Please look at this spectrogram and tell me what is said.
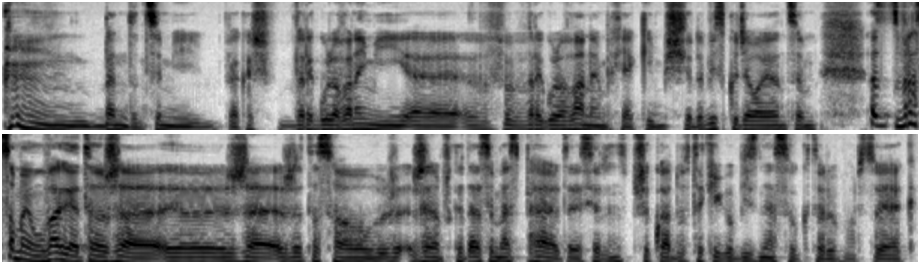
będącymi jakoś wyregulowanymi, e, w wyregulowanym jakimś środowisku działającym. Zwraca moją uwagę to, że, e, że, że to są, że, że na przykład SMS.pl to jest jeden z przykładów takiego biznesu, który po prostu jak,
